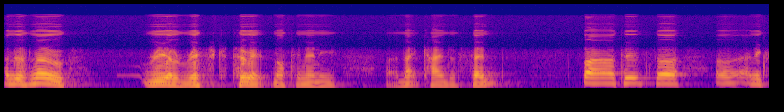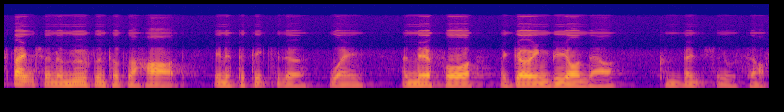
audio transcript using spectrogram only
and there's no real risk to it, not in any uh, that kind of sense, but it's uh, uh, an expansion, a movement of the heart in a particular way, and therefore a going beyond our conventional self,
